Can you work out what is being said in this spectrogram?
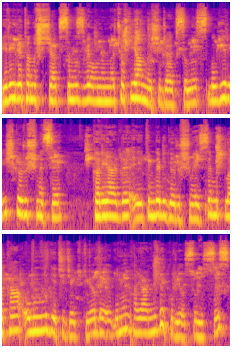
biriyle tanışacaksınız ve onunla çok iyi anlaşacaksınız. Bu bir iş görüşmesi, kariyerde, eğitimde bir görüşme ise mutlaka olumlu geçecek diyor ve bunun hayalini de kuruyorsunuz siz.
